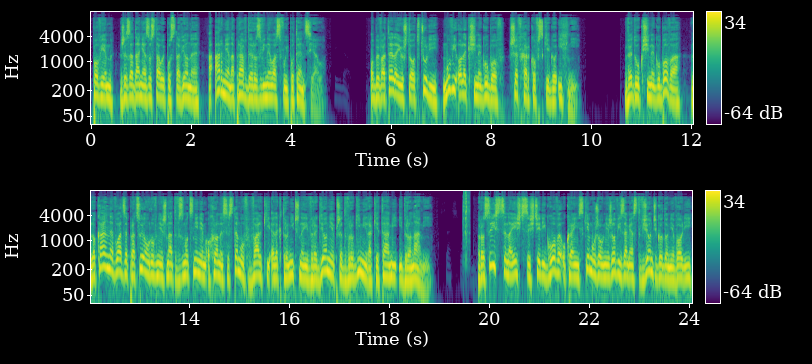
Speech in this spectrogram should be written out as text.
powiem, że zadania zostały postawione, a armia naprawdę rozwinęła swój potencjał. Obywatele już to odczuli, mówi Olek Sinegubow, szef charkowskiego ICHNI. Według Sinegubowa, lokalne władze pracują również nad wzmocnieniem ochrony systemów walki elektronicznej w regionie przed wrogimi rakietami i dronami. Rosyjscy najeźdźcy ścieli głowę ukraińskiemu żołnierzowi zamiast wziąć go do niewoli,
